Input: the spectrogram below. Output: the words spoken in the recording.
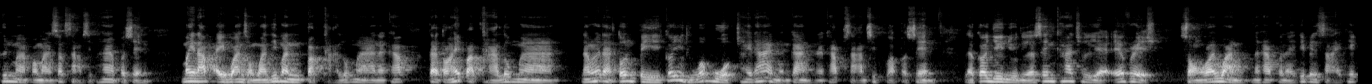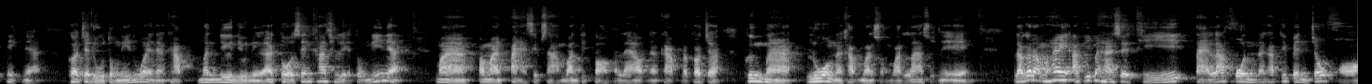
ขึ้นมาประมาณสัก 35%ไม่นับไอ้วันสองวันที่มันปรับฐานลงมานะครับแต่ต่อให้ปรับฐานลงมา นับตั้งแต่ต้นปีก็ยังถือว่าบวกใช้ได้เหมือนกันนะครับ30 กว่าเปอร์เซ็นต์แล้วก็ยืนอยู่เหนือเส้นค่าเฉลี่ย average 200 วันนะครับคนไหนที่เป็นสายเทคนิคเนี่ยก็จะดูตรงนี้ด้วยนะครับมันยืนอยู่เหนือตัวเส้นค่าเฉลี่ยตรงนี้เนี่ยมาประมาณ 83 วันติดต่อกันแล้วนะครับแล้วก็จะเพิ่งมาล่วงนะครับวัน 2 วันล่าสุดนี่เอง แล้วก็ทำให้อภิมหาเศรษฐีแต่ละคนนะครับที่เป็นเจ้าของ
